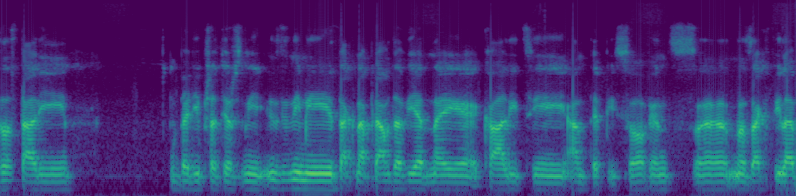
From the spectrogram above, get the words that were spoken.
zostali, byli przecież z, mi, z nimi tak naprawdę w jednej koalicji antypisu, więc e, no za chwilę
